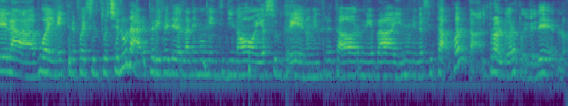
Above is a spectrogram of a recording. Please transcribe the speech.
e la vuoi mettere poi sul tuo cellulare per rivederla nei momenti di noia sul treno mentre torni e vai in università o quant'altro, allora puoi vederlo.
